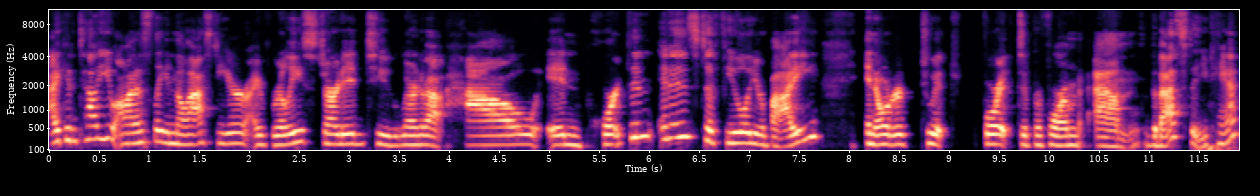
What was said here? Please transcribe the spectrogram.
I can tell you honestly, in the last year, I've really started to learn about how important it is to fuel your body in order to it for it to perform um, the best that you can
